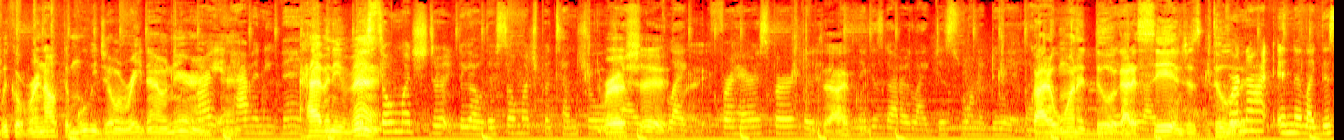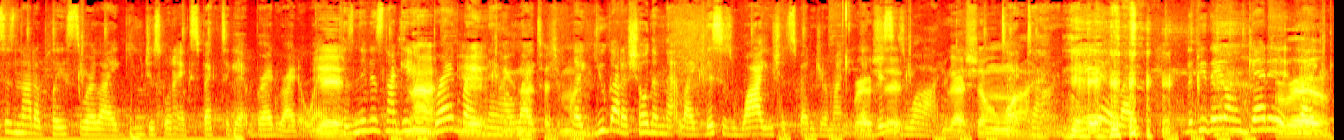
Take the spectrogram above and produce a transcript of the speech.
we could rent out the movie joint right down there and, Right, and have an event. have an event. There's so much, yo. There's so much potential. Real like, shit, Like, like- for Harrisburg, but Exactly. niggas gotta like just want to do it. Like, gotta want to do it. Yeah, gotta see it and just do it. We're not in the like. This is not a place where like you just want to expect to get bread right away. Yeah. because niggas not It's getting not. bread right now. Like, like you gotta show them that like this is why you should spend your money. Real like this is why. You gotta show them why. time. Yeah, like they don't get it. Like,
